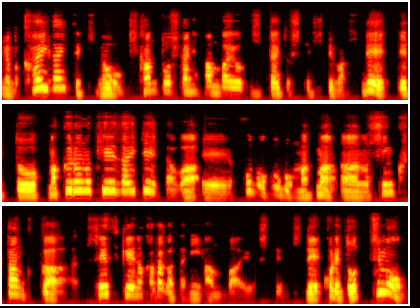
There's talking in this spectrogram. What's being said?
あの、海外籍の機関投資家に販売を実態としてしてます。で、えっと、マクロの経済データは、えー、ほぼほぼ、ま、まあ、あの、シンクタンクか、政府系の方々に販売をしてます。で、これどっちも、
